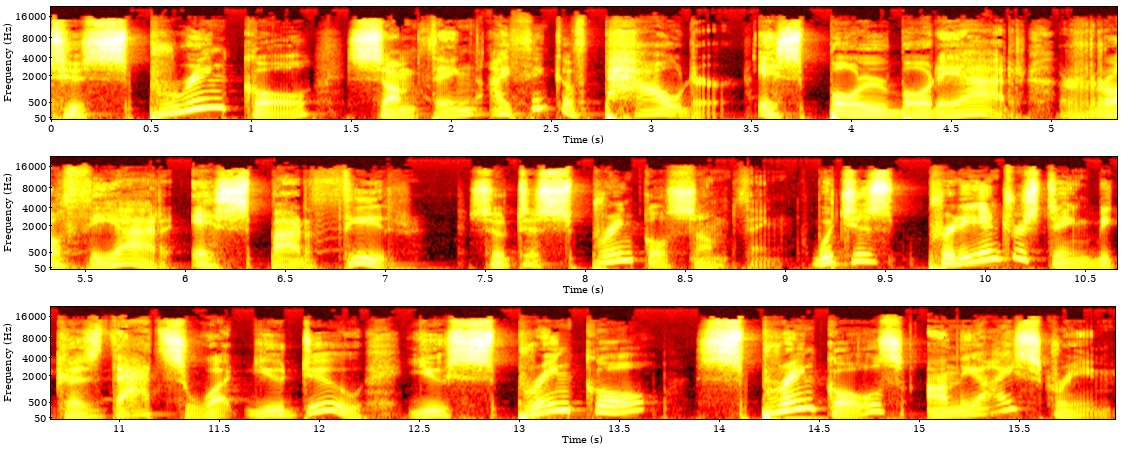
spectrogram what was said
To sprinkle something, I think of powder, espolvorear, rociar, esparcir. So, to sprinkle something, which is pretty interesting because that's what you do. You sprinkle sprinkles on the ice cream.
